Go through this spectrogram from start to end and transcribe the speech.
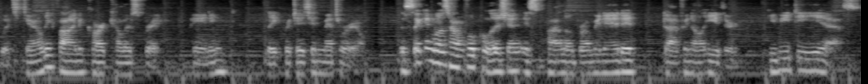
which generally find in car color spray, painting, protection material. The second most harmful pollution is polybrominated diphenyl ether, PBDES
